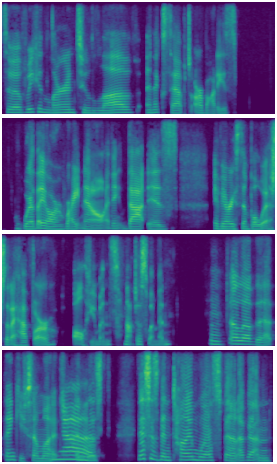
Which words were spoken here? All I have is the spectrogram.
so if we can learn to love and accept our bodies where they are right now. I think that is a very simple wish that I have for all humans, not just women. Mm, I love that. Thank you so much. Yes. This, this, has been time well spent. I've gotten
